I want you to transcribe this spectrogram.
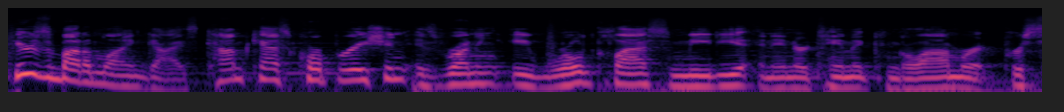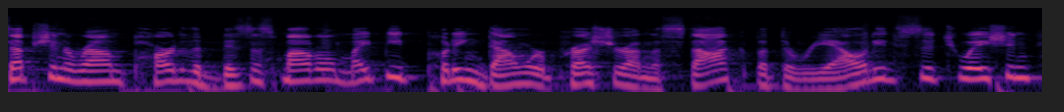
Here's the bottom line, guys. Comcast Corporation is running a world-class media and entertainment conglomerate. Perception around part of the business model might be putting downward pressure on the stock, but the reality of the situation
